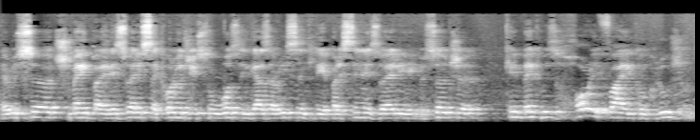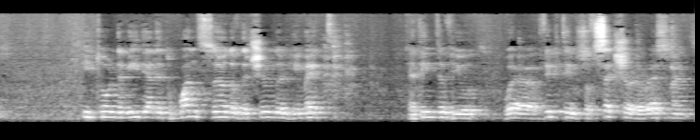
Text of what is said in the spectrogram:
A research made by an Israeli psychologist who was in Gaza recently, a Palestinian Israeli researcher, came back with horrifying conclusions. He told the media that one third of the children he met and interviewed were victims of sexual harassment.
